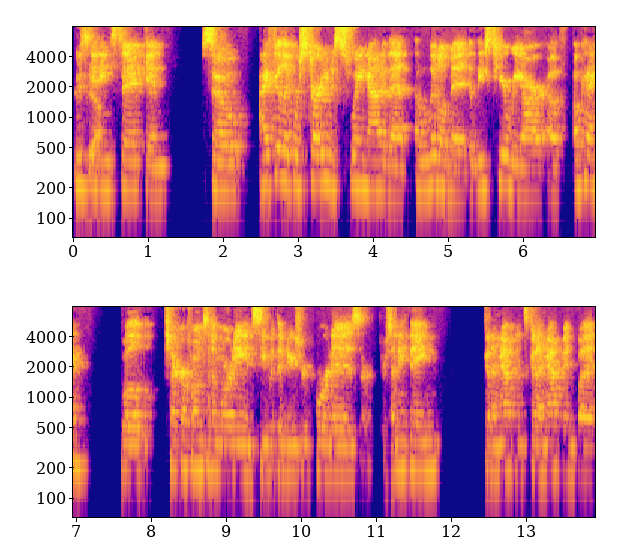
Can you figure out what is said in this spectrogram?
Who's Yeah. getting sick? And so I feel like we're starting to swing out of that a little bit. At least here we are. Of okay, we'll check our phones in the morning and see what the news report is, or if there's anything going to happen, it's going to happen. But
